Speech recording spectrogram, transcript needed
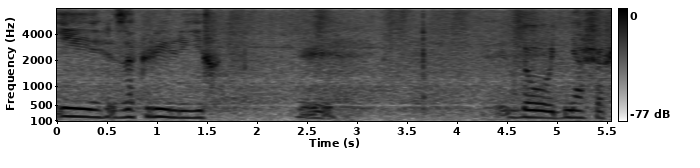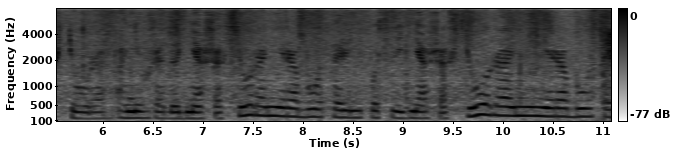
и закрыли их до Дня Шахтера. Они уже до Дня Шахтера не работали, и после Дня Шахтера они не работали.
